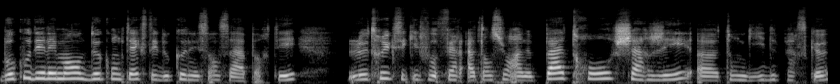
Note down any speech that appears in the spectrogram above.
beaucoup d'éléments de contexte et de connaissances à apporter. Le truc, c'est qu'il faut faire attention à ne pas trop charger euh, ton guide parce que,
